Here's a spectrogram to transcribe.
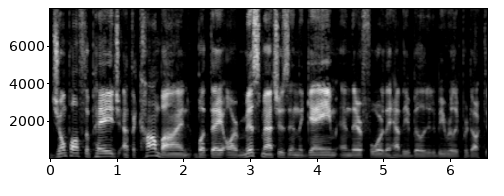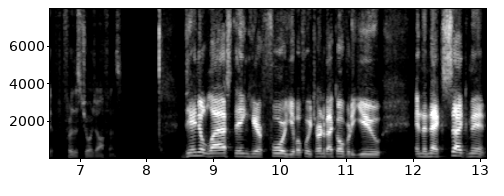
jump off the page at the combine, but they are mismatches in the game, and therefore they have the ability to be really productive for this Georgia offense. Daniel, last thing here for you before we turn it back over to you in the next segment.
